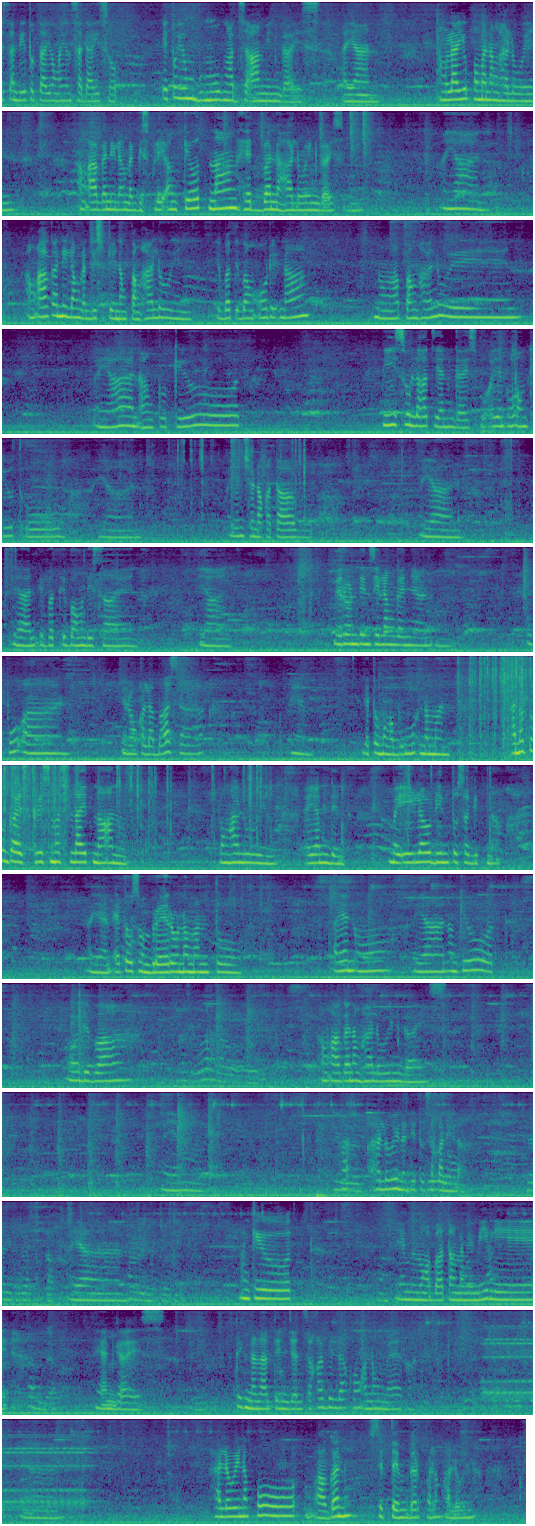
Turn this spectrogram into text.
guys, andito tayo ngayon sa Daiso. Ito yung bumungad sa amin guys. Ayan. Ang layo pa man ng Halloween. Ang aga nilang nag-display. Ang cute ng headband na Halloween guys. Ayan. Ang aga nilang nag-display ng pang Halloween. Iba't ibang uri ng mga pang Halloween. Ayan, ang cute. Piso lahat yan guys. Oh, ayan, oh, ang cute. Oh, ayan. Ayan siya nakatago. Ayan. Ayan, iba't ibang design. Ayan. Meron din silang ganyan. Oh. Upuan. Merong kalabasa. Ayan. Ito mga bungo naman. Ano to guys? Christmas light na ano pang Halloween. Ayan din. May ilaw din to sa gitna. Ayan. Ito, sombrero naman to. Ayan, oh. Ayan. Ang cute. Oh, ba? Ang aga ng Halloween, guys. Ayan. Ha- Halloween na dito sa kanila. Ayan. Ang cute. Ayan, may mga batang namimili. Ayan, guys. Tignan natin dyan sa kabila kung anong meron. Ayan. Halloween na po. Ang aga, no? September pa lang Halloween na.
